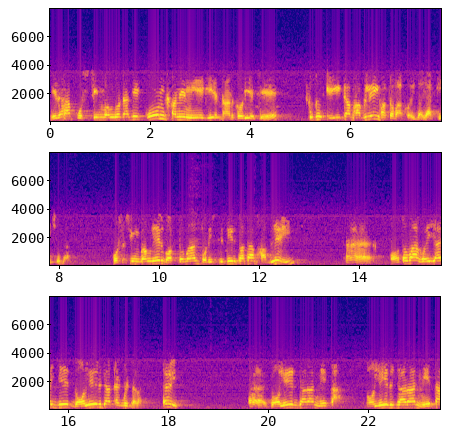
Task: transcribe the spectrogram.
এরা পশ্চিমবঙ্গটাকে কোনখানে নিয়ে গিয়ে দাঁড় করিয়েছে, শুধু এইটা ভাবলেই হতবাক হয়ে যায়, আর কিছু না। পশ্চিমবঙ্গের বর্তমান পরিস্থিতির কথা ভাবলেই হ্যাঁ হতবাক হয়ে যায় যে দলের যা থাকবে তারা এই হ্যাঁ দলের যারা নেতা, দলের যারা নেতা,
